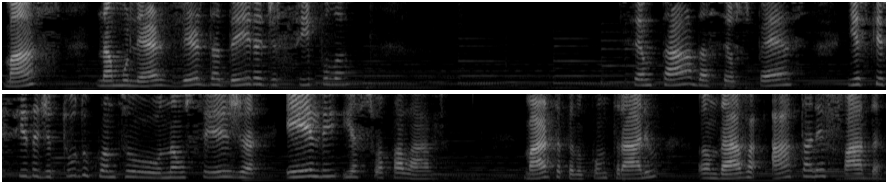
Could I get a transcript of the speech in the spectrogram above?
mas na mulher verdadeira discípula, sentada a seus pés e esquecida de tudo quanto não seja ele e a sua palavra. Marta, pelo contrário, andava atarefada,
